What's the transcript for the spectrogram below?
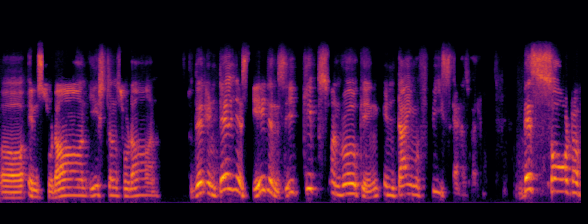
uh, in Sudan, Eastern Sudan. So their intelligence agency keeps on working in time of peace as well this sort of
